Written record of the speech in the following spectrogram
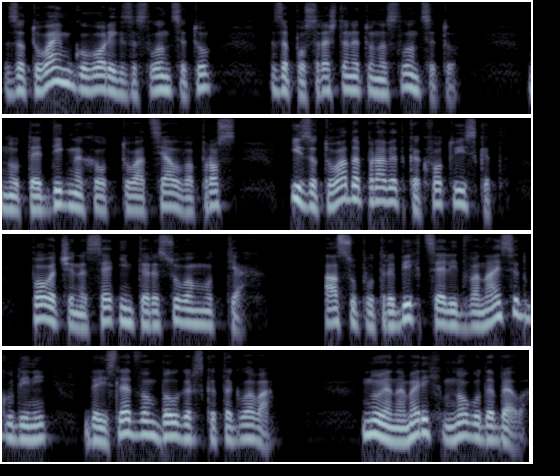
Затова им говорих за слънцето, за посрещането на слънцето. Но те дигнаха от това цял въпрос и за това да правят каквото искат. Повече не се интересувам от тях. Аз употребих цели 12 години да изследвам българската глава. Но я намерих много дебела.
